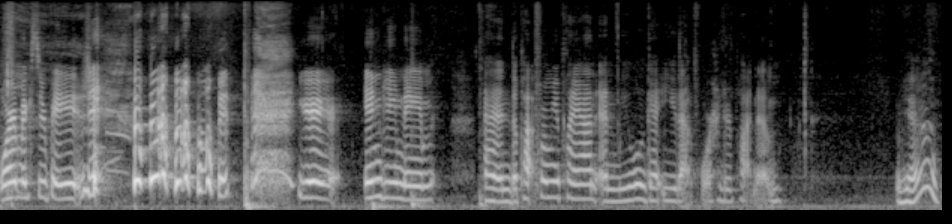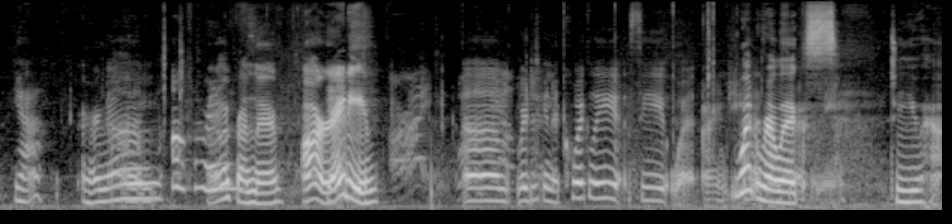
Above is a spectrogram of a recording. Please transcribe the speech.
or Mixer page with your in-game name and the platform you play on, and we will get you that 400 platinum. Yeah. Yeah. Aragon. Um, I have a friend there. Alrighty. Um, we're just gonna quickly see what RNG. What has in store for relics me. Do you have?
